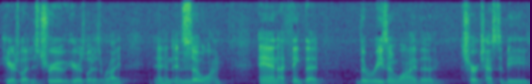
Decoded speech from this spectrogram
here's what is true, here's what is right, and, and so on. And I think that the reason why the church has to be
